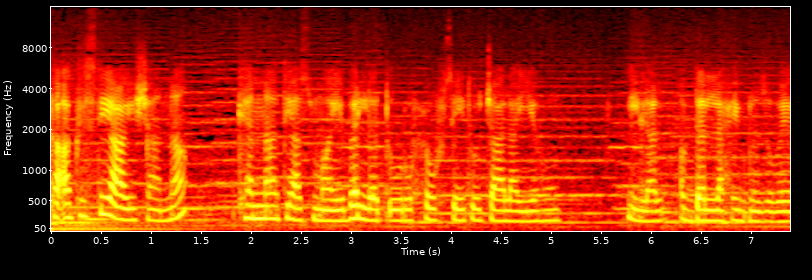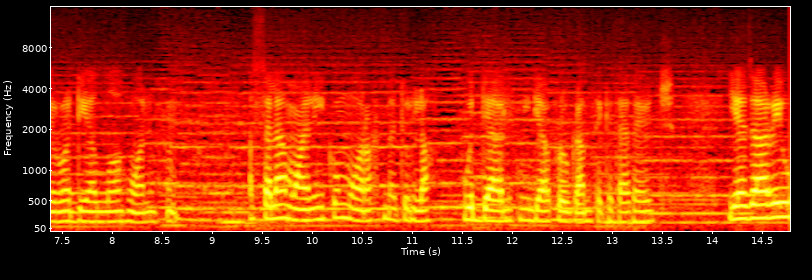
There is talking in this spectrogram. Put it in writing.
ከአክስቴ አይሻና ከእናቴ አስማ የበለጡ ሩሑህ ሴቶች አላየሁም ይላል አብደላህ ኢብኑ ዙበይር ረዲየላሁ አንሁ። አሰላሙ አለይኩም ወረህመቱላህ። ውድ የአሊፍ ሚዲያ ፕሮግራም ተከታታዮች የዛሬው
